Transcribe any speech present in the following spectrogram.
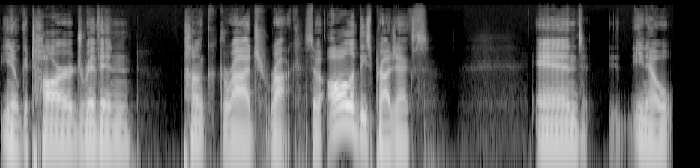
you know, guitar driven punk garage rock. So all of these projects, and you know,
